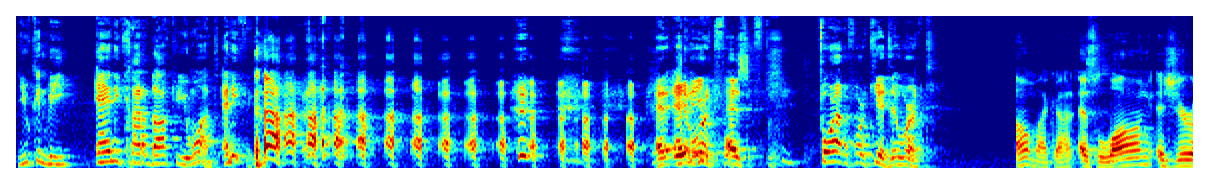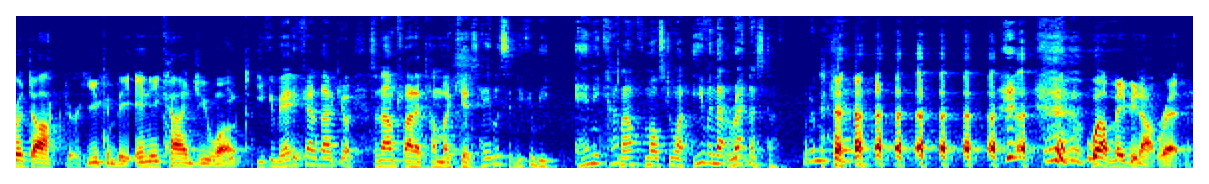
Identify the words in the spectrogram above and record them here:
you can be any kind of doctor you want, anything. and, and it worked. Four, as- four out of four kids, it worked. Oh my God. As long as you're a doctor, you can be any kind you want. You can be any kind of doctor you want. So now I'm trying to tell my kids, hey, listen, you can be any kind of ophthalmologist you want, even that retina stuff. Whatever makes you happy. Well, maybe not retina.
